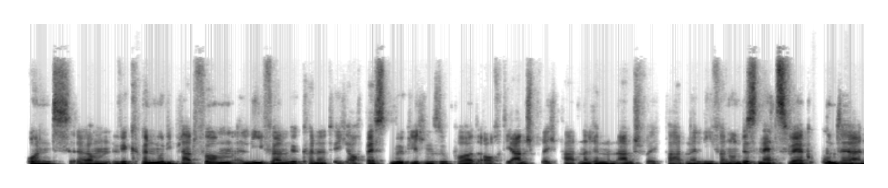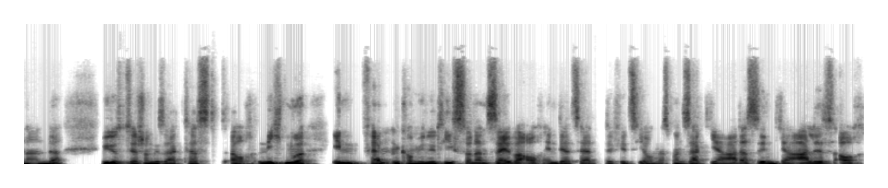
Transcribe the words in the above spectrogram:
Und ähm, wir können nur die Plattform liefern. Wir mhm. können natürlich auch bestmöglichen Support, auch die Ansprechpartnerinnen und Ansprechpartner liefern und das Netzwerk untereinander, wie du es ja schon gesagt hast, auch nicht nur in fremden Communities, sondern selber auch in der Zertifizierung, dass man sagt, ja, das sind ja alles auch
